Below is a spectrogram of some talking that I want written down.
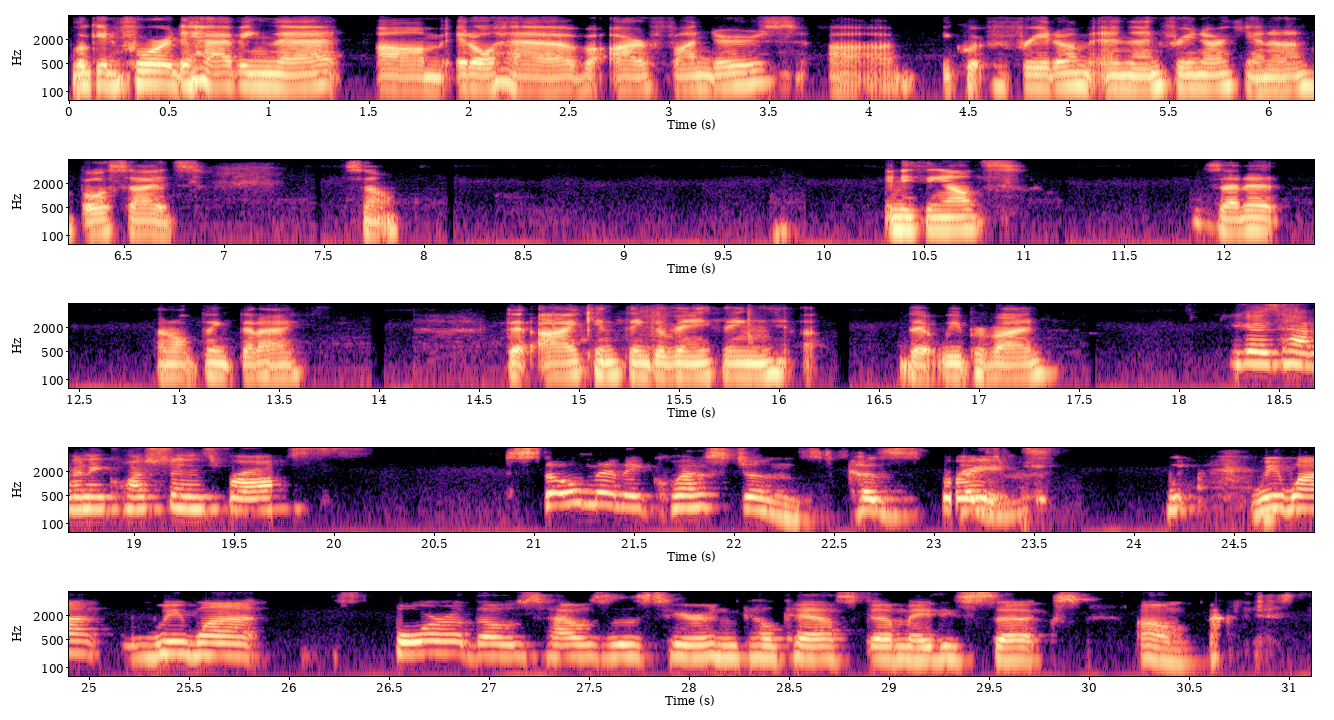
looking forward to having that. Um, it'll have our funders, uh, Equip for Freedom, and then Free Narcan on both sides. So, anything else? Is that it? I don't think that I that I can think of anything that we provide. Do you guys have any questions for us? So many questions because great. We, we want we want four of those houses here in Kalkaska, maybe six. Um,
